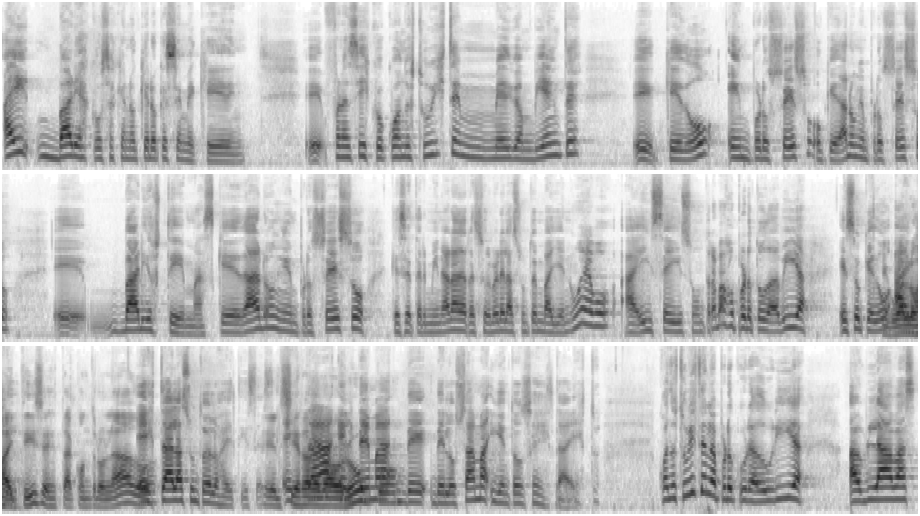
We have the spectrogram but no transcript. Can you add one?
Hay varias cosas que no quiero que se me queden. Eh, Francisco, cuando estuviste en medio ambiente, eh, quedó en proceso o quedaron en proceso eh, varios temas. Quedaron en proceso que se terminara de resolver el asunto en Valle Nuevo, ahí se hizo un trabajo, pero todavía eso quedó Igual los haitises está controlado. Está el asunto de los haitises. El está el tema de, de los AMA y entonces está esto. Cuando estuviste en la Procuraduría, hablabas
